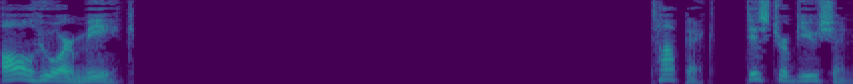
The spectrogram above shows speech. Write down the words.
"...all who are meek". Distribution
